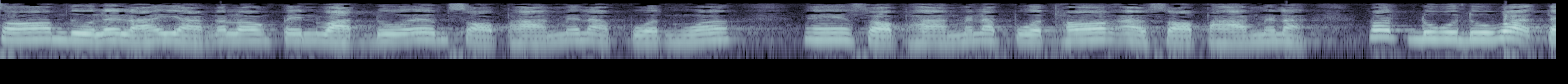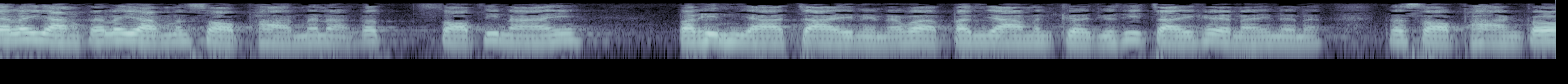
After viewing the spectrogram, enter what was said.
ซ้อมๆดูหลายๆ อย่างก็ลองเป็นหวัดดูเออสอบผ่านไหมล่ะปวดหัวเออสอบผ่านไหมล่ะปวดท้องอ้าวสอบผ่านไหมล่ะก็ดูดูว่าแต่ละอย่างแต่ละอย่างมันสอบผ่านไหมล่ะก็สอบที่ไหนปริญญาใจเนี่ยนะว่าปัญญามันเกิดอยู่ที่ใจแค่ไหนเนี่ยนะถ้าสอบผ่านก็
